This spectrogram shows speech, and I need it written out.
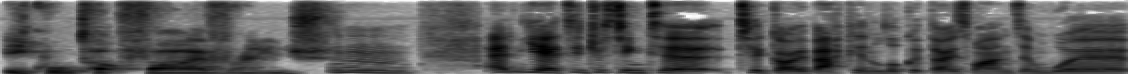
equal top five range. Mm. And yeah, it's interesting to to go back and look at those ones and were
